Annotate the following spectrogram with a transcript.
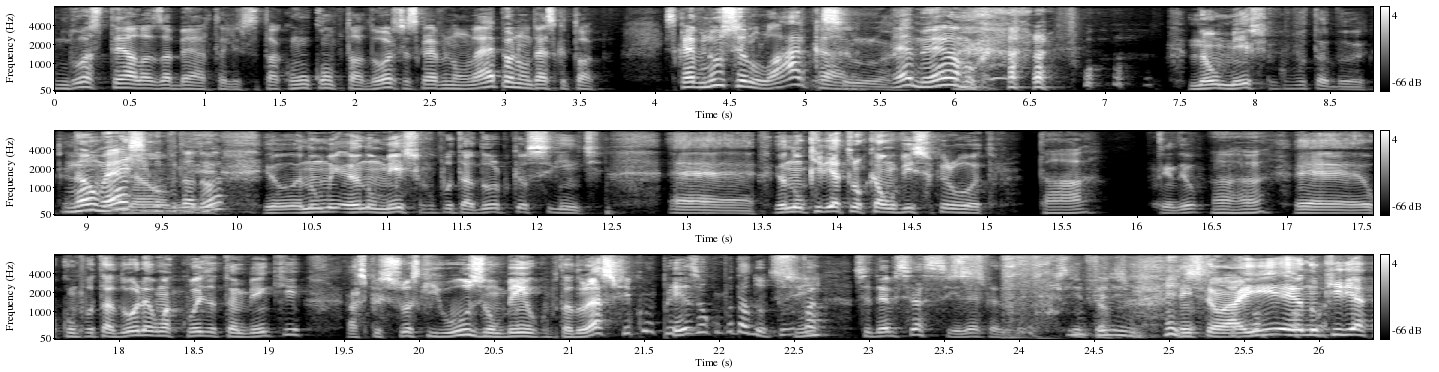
com duas telas abertas ali. Você está com um computador, você escreve num laptop ou num desktop? Escreve no celular, cara? Celular. É mesmo, cara. Não mexo em computador. Cara. Não mexe em computador? Eu, eu, não, eu não mexo em computador porque é o seguinte: é, eu não queria trocar um vício pelo outro. Tá entendeu? Uhum. É, o computador é uma coisa também que as pessoas que usam bem o computador, elas ficam presas ao computador. Tudo pra, se deve ser assim, né? Então, então, aí eu não queria,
